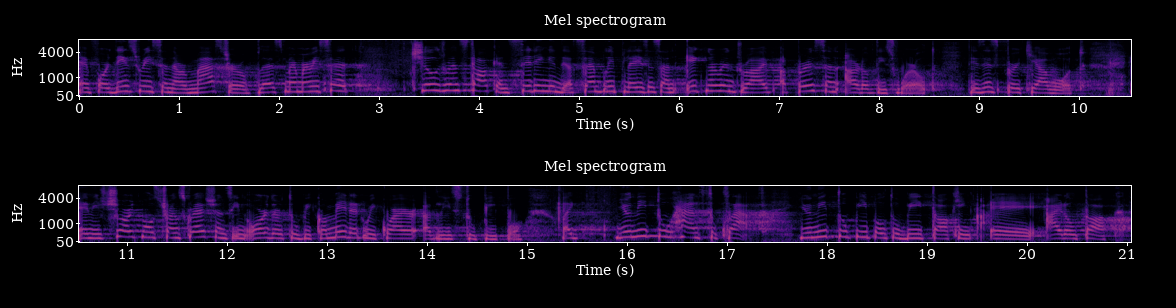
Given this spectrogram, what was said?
And for this reason, our master of blessed memory said, Children's talk and sitting in the assembly places an ignorant drive a person out of this world. This is Avot. And in short, most transgressions, in order to be committed, require at least two people. Like, you need two hands to clap. You need two people to be talking uh, idle talk.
